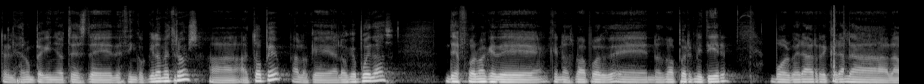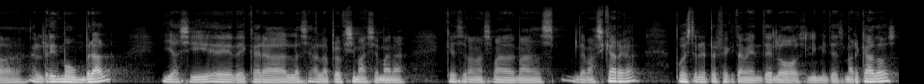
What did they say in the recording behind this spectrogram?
Realizar un pequeño test de 5 kilómetros a, a, tope, a lo que, a lo que puedas, de forma que, de, que nos, va a poder, eh, nos va a permitir volver a recrear la, el ritmo umbral y así eh, de cara a la, a la próxima semana que será una semana de más, de más carga, puedes tener perfectamente los límites marcados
